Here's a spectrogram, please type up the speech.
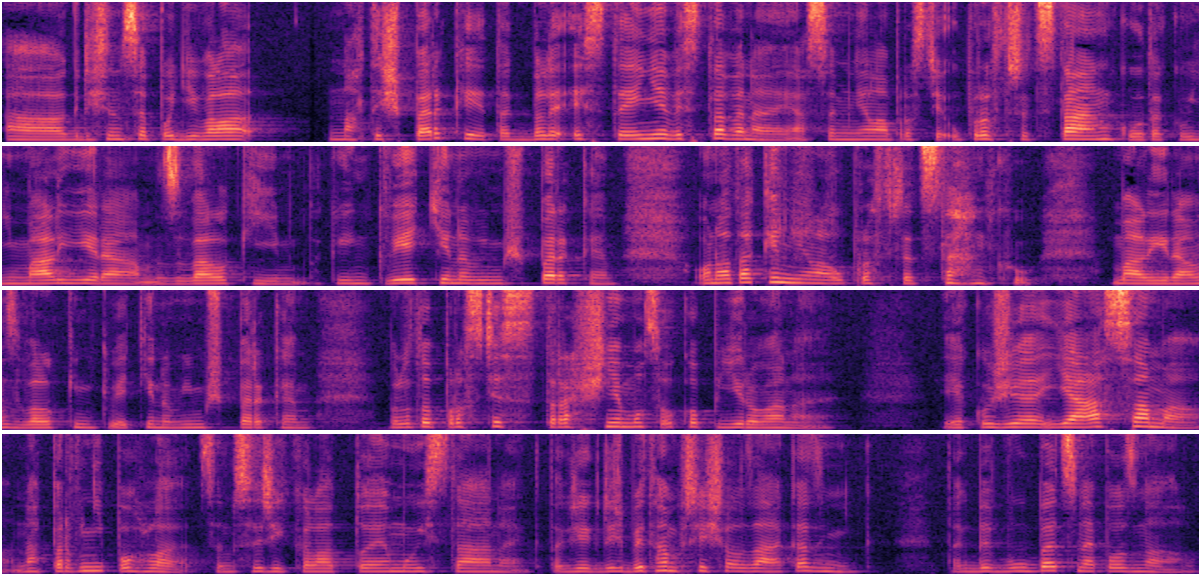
A když jsem se podívala na ty šperky, tak byly i stejně vystavené. Já jsem měla prostě uprostřed stánku takový malý rám s velkým, takovým květinovým šperkem. Ona taky měla uprostřed stánku malý rám s velkým květinovým šperkem. Bylo to prostě strašně moc okopírované. Jakože já sama na první pohled jsem si říkala, to je můj stánek. Takže když by tam přišel zákazník, tak by vůbec nepoznal,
